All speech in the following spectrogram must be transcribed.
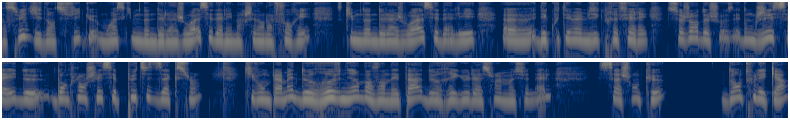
ensuite, j'identifie que moi, ce qui me donne de la joie, c'est d'aller marcher dans la forêt. Ce qui me donne de la joie, c'est d'aller euh, d'écouter ma musique préférée, ce genre de choses. Et donc, j'essaye d'enclencher ces petites actions qui vont me permettre de revenir dans un état de régulation émotionnelle, sachant que, dans tous les cas,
